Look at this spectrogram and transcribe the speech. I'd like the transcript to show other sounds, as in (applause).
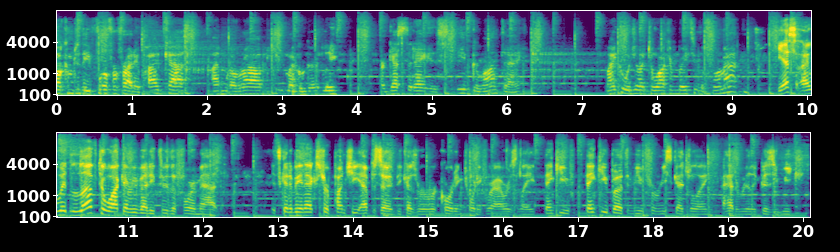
Welcome to the Four for Friday podcast. I'm Will Robb. He's Michael Girdley. Our guest today is Steve Galante. Michael, would you like to walk everybody through the format? Yes, I would love to walk everybody through the format. It's going to be an extra punchy episode because we're recording 24 hours late. Thank you, thank you both of you for rescheduling. I had a really busy week,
